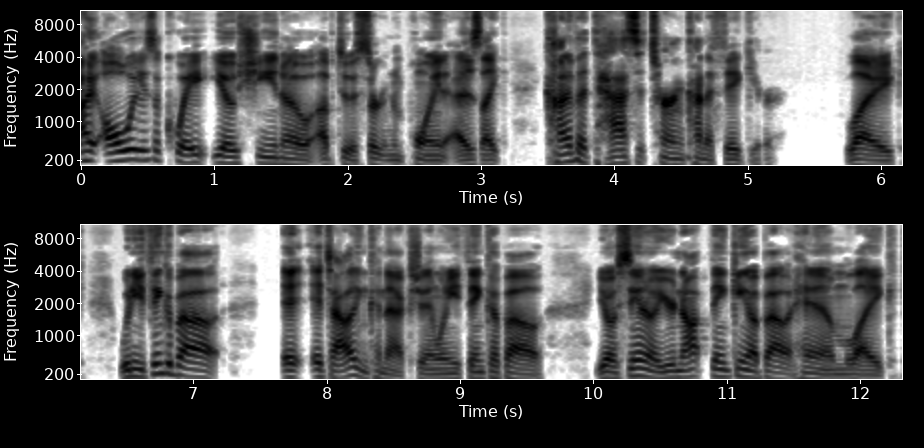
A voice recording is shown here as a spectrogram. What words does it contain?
I always equate Yoshino up to a certain point as like kind of a taciturn kind of figure. Like when you think about I- Italian connection, when you think about Yoshino, you're not thinking about him like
